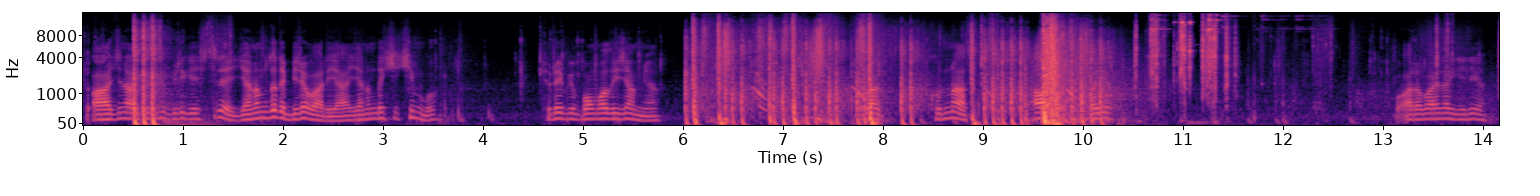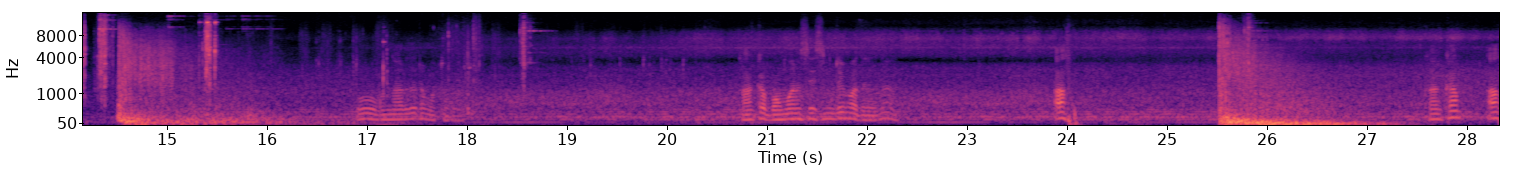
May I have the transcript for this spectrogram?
Şu ağacın arkasında biri geçti de yanımda da biri var ya. Yanımdaki kim bu? Şurayı bir bombalayacağım ya. Ulan kurnaz. Al hayır. Bu arabayla geliyor. Oo bunlarda da motor var. Kanka bombanın sesini duymadınız değil mi? Al. Kankam al.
